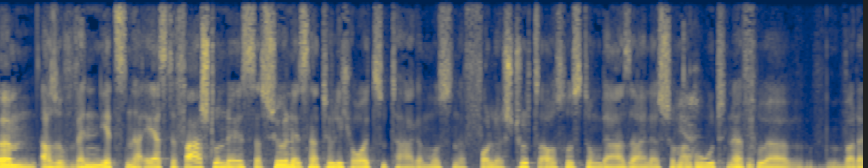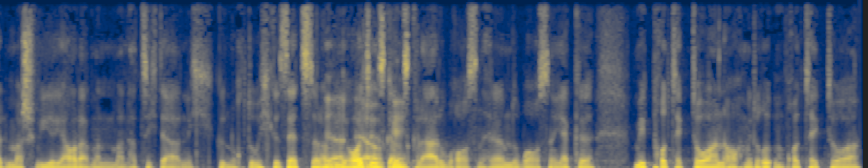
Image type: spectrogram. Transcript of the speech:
Ähm, also wenn jetzt eine erste Fahrstunde ist, das Schöne ist natürlich heutzutage muss eine volle Schutzausrüstung da sein, das ist schon mal Ja. gut. Ne? Früher war das immer schwierig, ja, oder man, man hat sich da nicht genug durchgesetzt oder Ja, wie heute ja, ist okay. ganz klar, du brauchst einen Helm, du brauchst eine Jacke mit Protektoren, auch mit Rückenprotektor,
